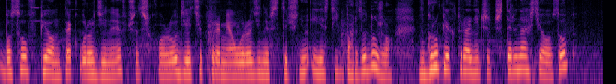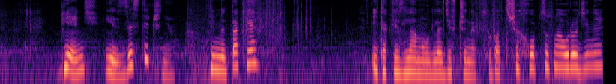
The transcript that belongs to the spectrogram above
bo są w piątek urodziny w przedszkolu, dzieci, które miały urodziny w styczniu i jest ich bardzo dużo. W grupie, która liczy 14 osób, 5 jest ze stycznia. Kupimy takie i takie z lamą dla dziewczynek. Chyba trzech chłopców ma urodziny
